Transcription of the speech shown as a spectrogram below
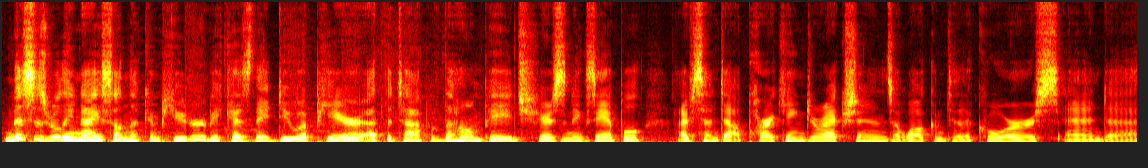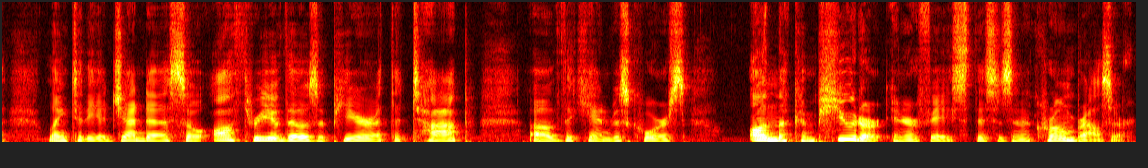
And this is really nice on the computer because they do appear at the top of the homepage. Here's an example. I've sent out parking directions, a welcome to the course, and a link to the agenda. So all three of those appear at the top of the Canvas course on the computer interface. This is in a Chrome browser.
